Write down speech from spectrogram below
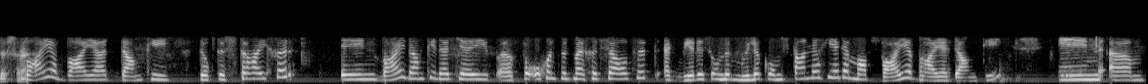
dis reg baie baie dankie dokter Straiger En baie dankie dat jy uh, ver oggend met my gesels het. Ek weet dit is onder moeilike omstandighede, maar baie baie dankie. En ehm um,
